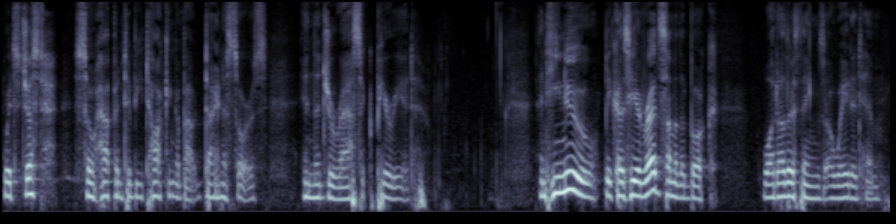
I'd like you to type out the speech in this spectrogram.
which just so happened to be talking about dinosaurs in the Jurassic period. And he knew, because he had read some of the book, what other things awaited him.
